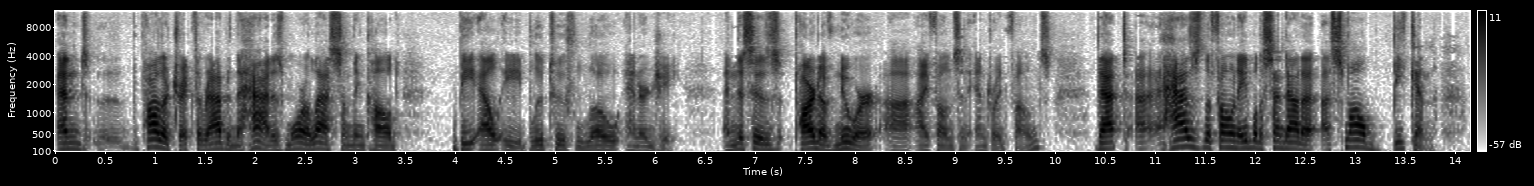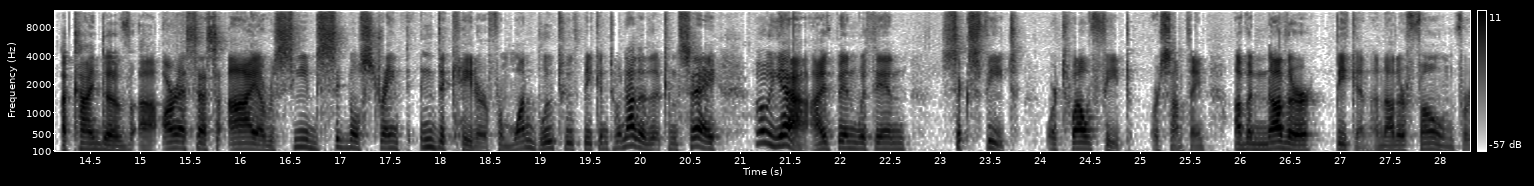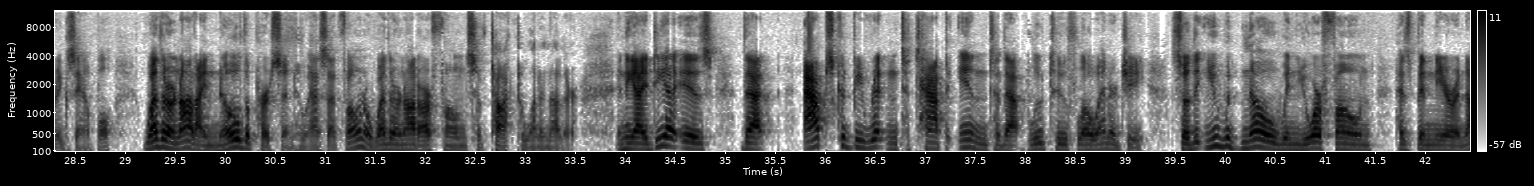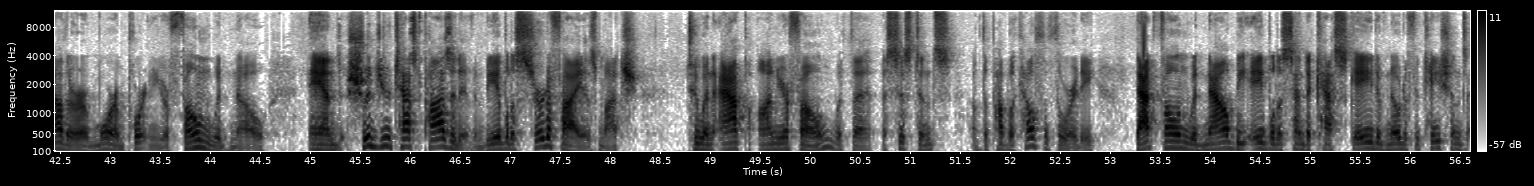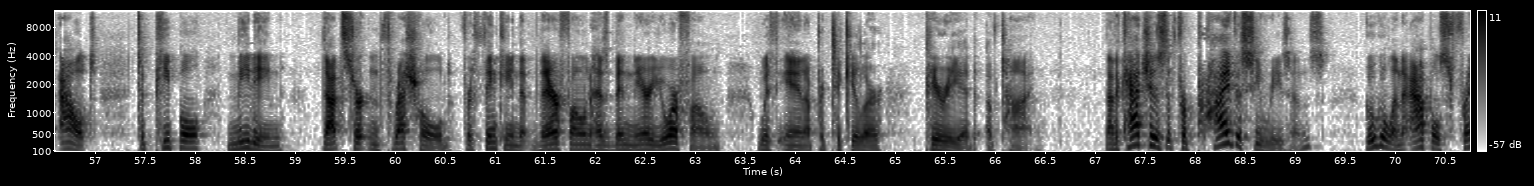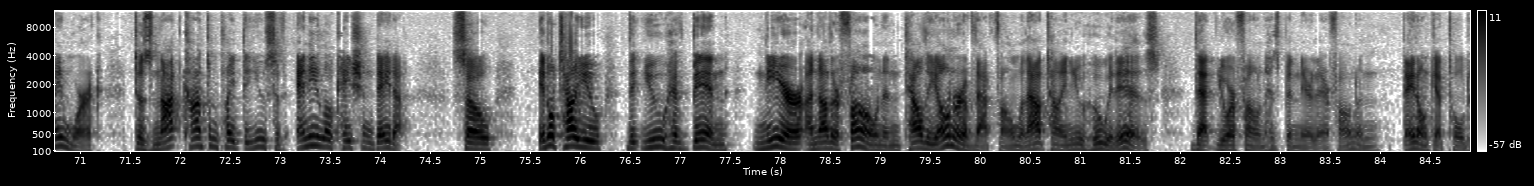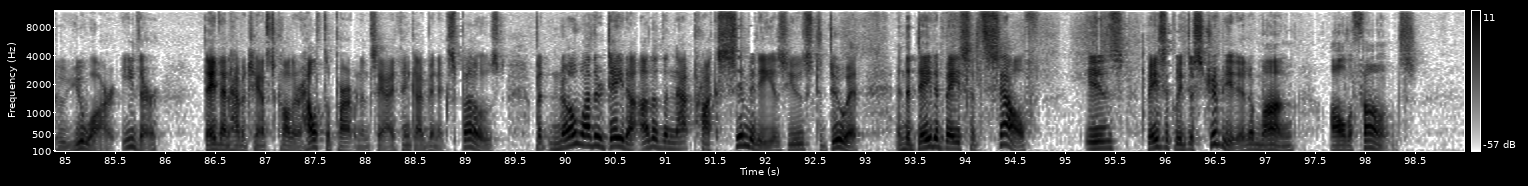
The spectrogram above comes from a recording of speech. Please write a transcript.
And the parlor trick, the rabbit in the hat, is more or less something called BLE, Bluetooth Low Energy. And this is part of newer uh, iPhones and Android phones that uh, has the phone able to send out a, a small beacon, a kind of uh, RSSI, a received signal strength indicator from one Bluetooth beacon to another that can say, oh yeah, I've been within six feet or 12 feet or something of another beacon, another phone, for example, whether or not I know the person who has that phone or whether or not our phones have talked to one another. And the idea is that apps could be written to tap into that Bluetooth low energy so that you would know when your phone has been near another, or more important, your phone would know. And should you test positive and be able to certify as much to an app on your phone with the assistance of the public health authority, that phone would now be able to send a cascade of notifications out to people meeting that certain threshold for thinking that their phone has been near your phone within a particular period of time. Now the catch is that for privacy reasons, Google and Apple's framework does not contemplate the use of any location data. So it'll tell you that you have been near another phone and tell the owner of that phone without telling you who it is that your phone has been near their phone and they don't get told who you are either. They then have a chance to call their health department and say, I think I've been exposed. But no other data other than that proximity is used to do it. And the database itself is basically distributed among all the phones.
